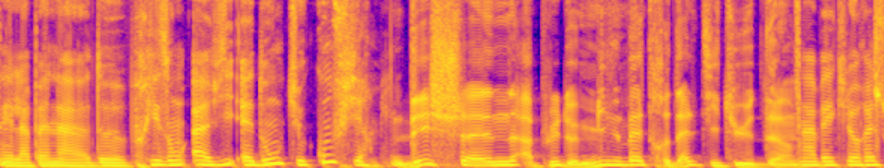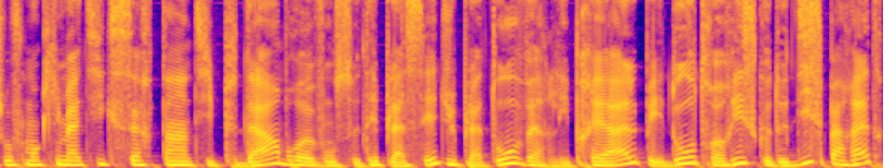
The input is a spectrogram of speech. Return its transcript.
Et la peine de prison à vie est donc confirmée. Des chaînes à plus de 1000 mètres d'altitude. Avec le réchauffement climatique, certains types d'arbres vont se déplacer du plateau vers les préalpes et d'autres risquent de disparaître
